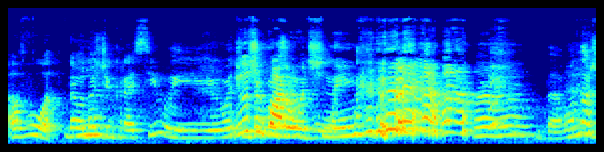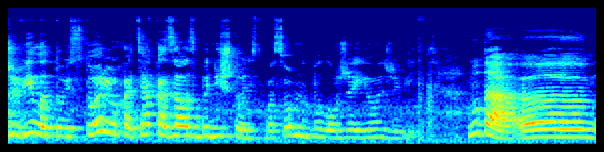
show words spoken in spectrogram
Вот. Да, он и... очень красивый и очень, и очень порочный. Да, он оживил эту историю, хотя, казалось бы, ничто не способно было уже ее оживить. Ну да, э,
